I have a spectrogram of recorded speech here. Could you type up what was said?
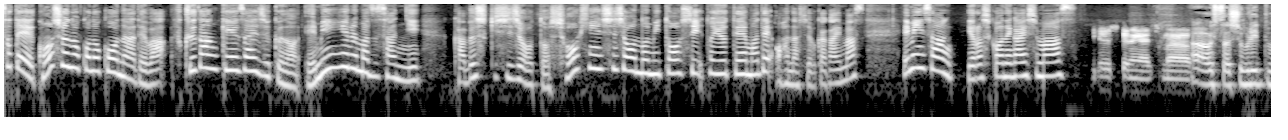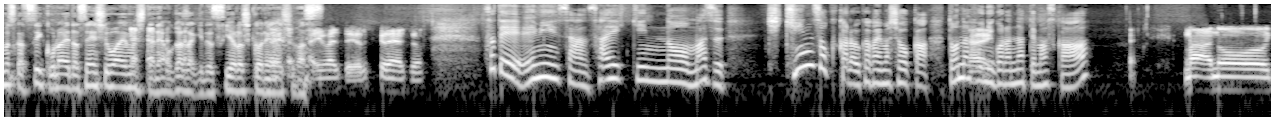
さて、今週のこのコーナーでは、福眼経済塾のエミン・ユルマズさんに、株式市場と商品市場の見通しというテーマでお話を伺います。エミンさん、よろしくお願いします。よろしくお願いします。あ、お久しぶりって言いますか、ついこの間先週も会いましたね。岡崎です。よろしくお願いします。会いました。よろしくお願いします。さて、エミンさん、最近の、まず、貴金属から伺いましょうか。どんなふうにご覧になってますか、はい、まあ、あの、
